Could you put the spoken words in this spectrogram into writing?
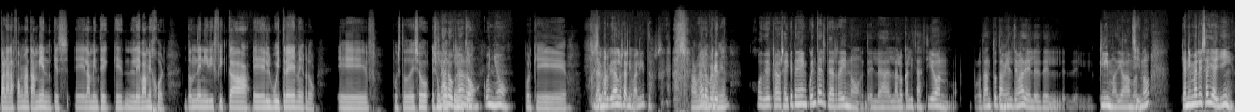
para la fauna también, que es el ambiente que le va mejor. Dónde nidifica el buitre negro. Eh, pues todo eso es un conjunto claro, coño. porque... Se me olvidan los animalitos. También, Claro, porque- también. Joder, claro, o sea, hay que tener en cuenta el terreno, la, la localización, por lo tanto, también el tema del, del- del clima, digamos, Sí. ¿no? ¿Qué animales hay allí?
